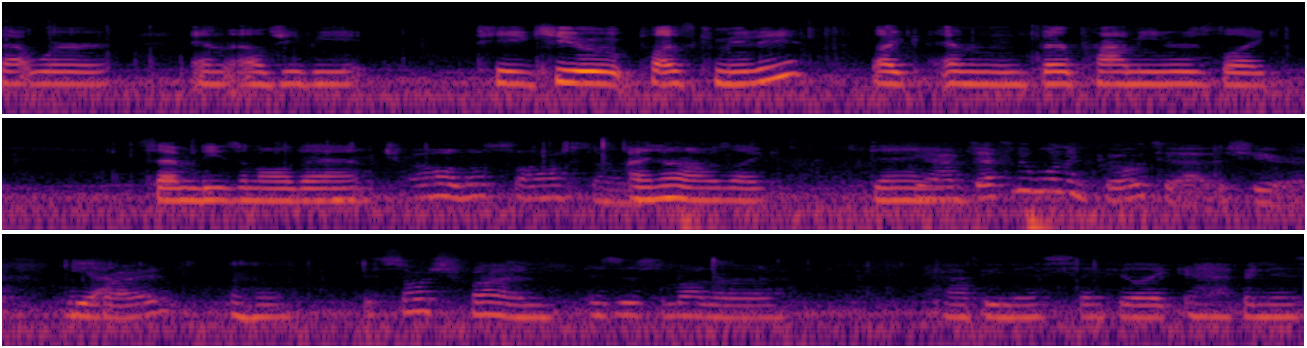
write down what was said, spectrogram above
that were in the LGBTQ plus community, like in their prime years, like 70s and all that. Oh, that's awesome. I know. I was like, dang. Yeah, I definitely want to go to that this year. Yeah. Pride. hmm It's so much fun. It's just a lot of happiness. I feel like happiness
